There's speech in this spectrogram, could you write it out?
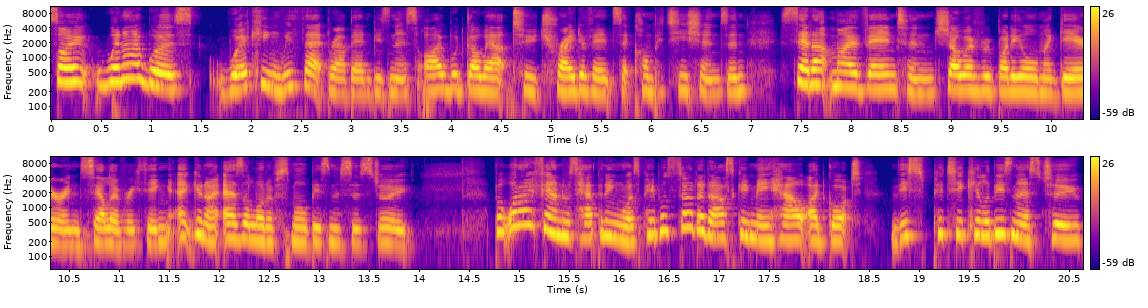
So, when I was working with that brow band business, I would go out to trade events at competitions and set up my event and show everybody all my gear and sell everything, uh, you know, as a lot of small businesses do. But what I found was happening was people started asking me how I'd got this particular business to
